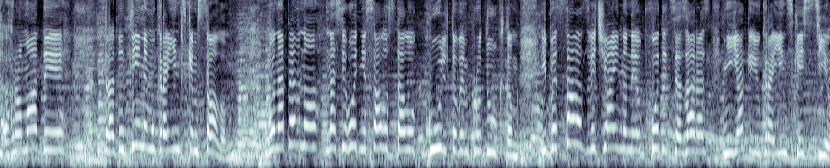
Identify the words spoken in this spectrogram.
громади традиційним українським салом. Бо, напевно, на сьогодні сало стало культовим продуктом. І без сала, звичайно, не обходиться зараз ніякий український стіл.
